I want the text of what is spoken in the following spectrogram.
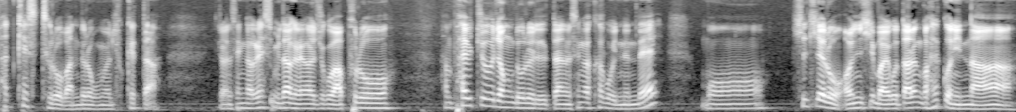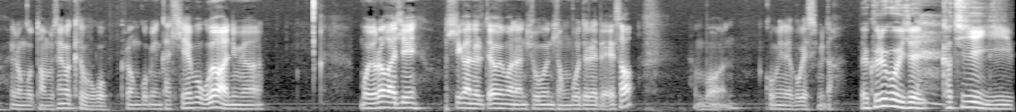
팟캐스트로 만들어 보면 좋겠다 이런 생각을 했습니다. 그래가지고 앞으로 한 8주 정도를 일단 생각하고 있는데 뭐 실제로 언시 말고 다른 거 할 건 있나 이런 것도 한번 생각해보고 그런 고민 같이 해보고요. 아니면 뭐 여러 가지 시간을 때울 만한 좋은 정보들에 대해서 한번 고민해 보겠습니다. 네, 그리고 이제 같이 이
